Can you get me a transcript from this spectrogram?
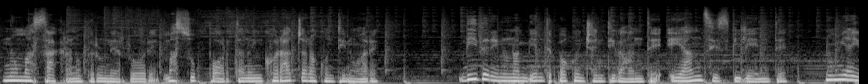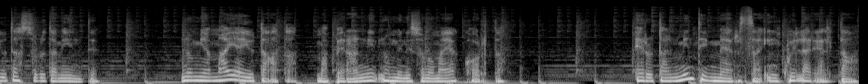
Non massacrano per un errore, ma supportano, incoraggiano a continuare. Vivere in un ambiente poco incentivante e anzi svilente non mi aiuta assolutamente. Non mi ha mai aiutata, ma per anni non me ne sono mai accorta. Ero talmente immersa in quella realtà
